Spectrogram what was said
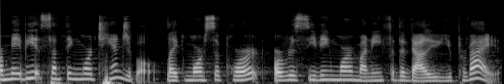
Or maybe it's something more tangible, like more support or receiving more money for the value you provide.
